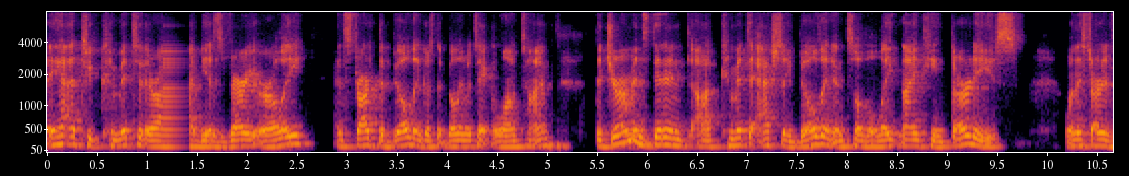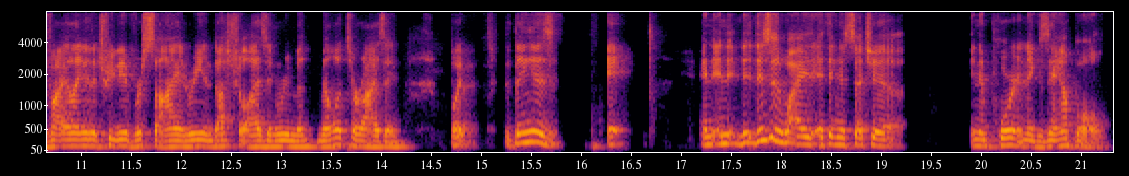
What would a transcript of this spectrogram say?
they had to commit to their ideas very early and start the building because the building would take a long time. The Germans didn't uh, commit to actually building until the late 1930s when they started violating the Treaty of Versailles and reindustrializing, remilitarizing. But the thing is, it, and, and this is why I think it's such a an important example,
